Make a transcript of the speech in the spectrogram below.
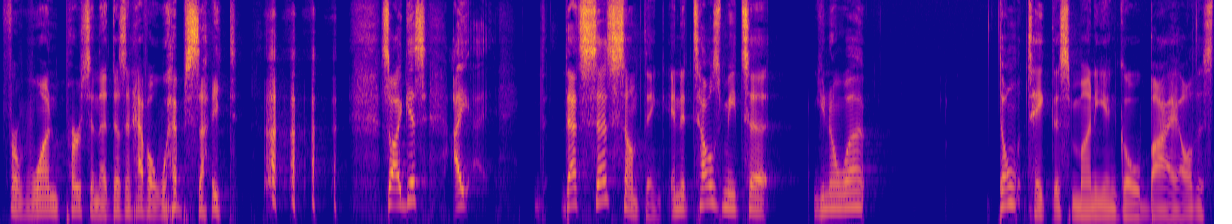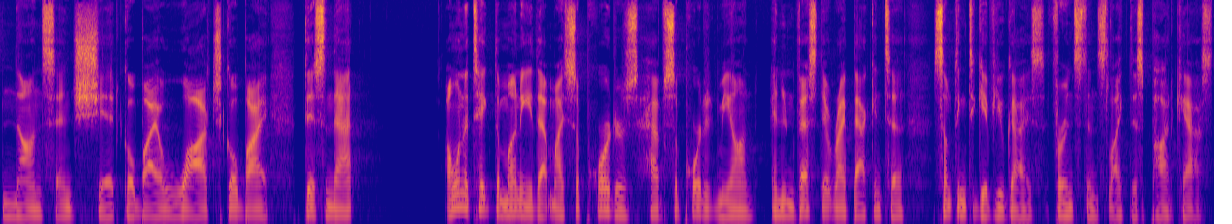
for one person that doesn't have a website. so I guess I that says something, and it tells me to, you know what? Don't take this money and go buy all this nonsense shit. Go buy a watch. Go buy this and that I want to take the money that my supporters have supported me on and invest it right back into something to give you guys. For instance, like this podcast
